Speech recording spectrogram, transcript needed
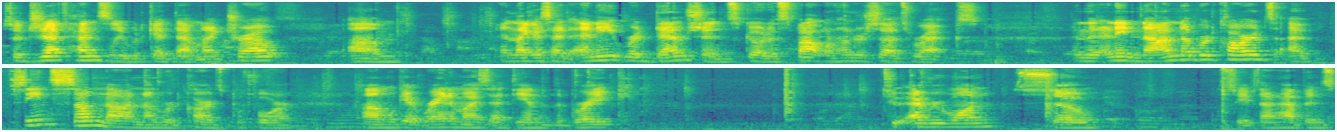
So, Jeff Hensley would get that Mike Trout. Um, and like I said, any redemptions go to spot 100, so that's Rex. And then any non-numbered cards, I've seen some non-numbered cards before, um, will get randomized at the end of the break to everyone. So we'll see if that happens.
